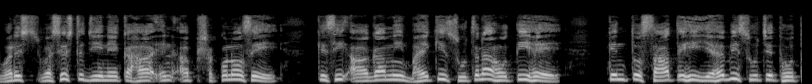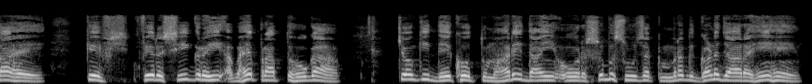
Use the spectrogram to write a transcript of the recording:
वशिष्ठ जी ने कहा, इन अपशकुनों से किसी आगामी भय की सूचना होती है, किंतु साथ ही यह भी सूचित होता है कि फिर शीघ्र ही अभय प्राप्त होगा, क्योंकि देखो तुम्हारी दाई ओर शुभ सूचक मृग गण जा रहे हैं।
